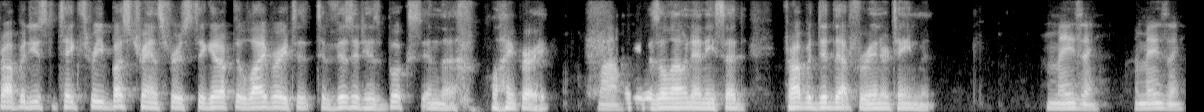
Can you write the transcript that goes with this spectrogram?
Prabhupada used to take three bus transfers to get up to the library to, to visit his books in the library. Wow. When he was alone. And he said Prabhupada did that for entertainment. Amazing. Amazing.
